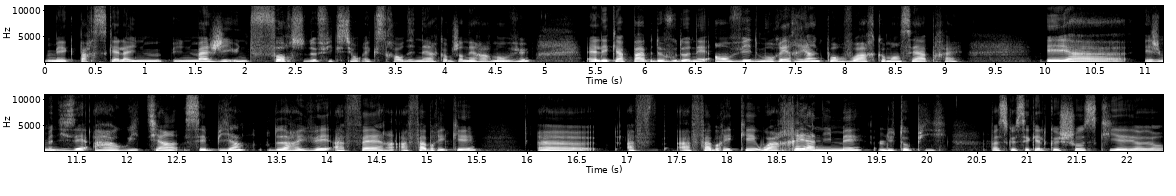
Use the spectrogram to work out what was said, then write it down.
mais parce qu'elle a une, magie, une force de fiction extraordinaire, comme j'en ai rarement vu, elle est capable de vous donner envie de mourir rien que pour voir comment c'est après. Et, euh, je me disais, ah oui, tiens, c'est bien d'arriver à faire, à fabriquer, euh, à, fabriquer ou à réanimer l'utopie. Parce que c'est quelque chose qui est... Euh,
